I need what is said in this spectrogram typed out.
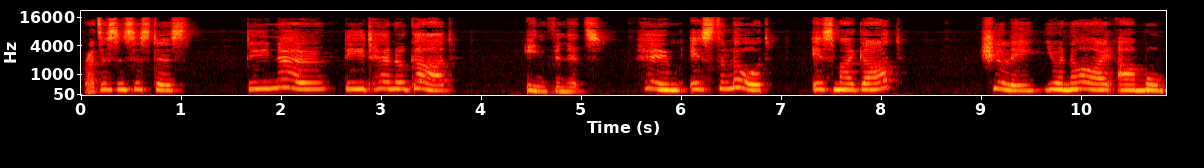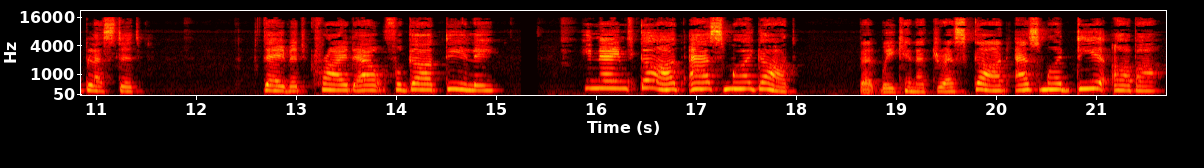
Brothers and sisters, do you know the eternal God, infinite, whom is the Lord, is my God? Surely you and I are more blessed. David cried out for God dearly. He named God as my God, but we can address God as my dear Abba.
